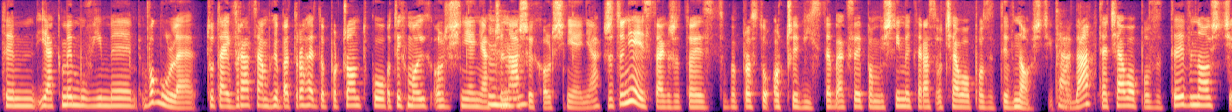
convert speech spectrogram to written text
tym, jak my mówimy w ogóle, tutaj wracam chyba trochę do początku o tych moich olśnieniach, mhm. czy naszych olśnieniach, że to nie jest tak, że to jest po prostu oczywiste, bo jak sobie pomyślimy teraz o ciało pozytywności, tak. prawda? Ta ciało pozytywność,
